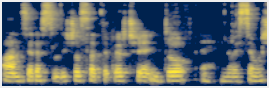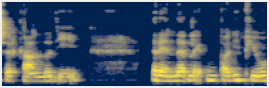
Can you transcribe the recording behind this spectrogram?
anzi adesso il 17%, eh, noi stiamo cercando di renderle un po' di più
